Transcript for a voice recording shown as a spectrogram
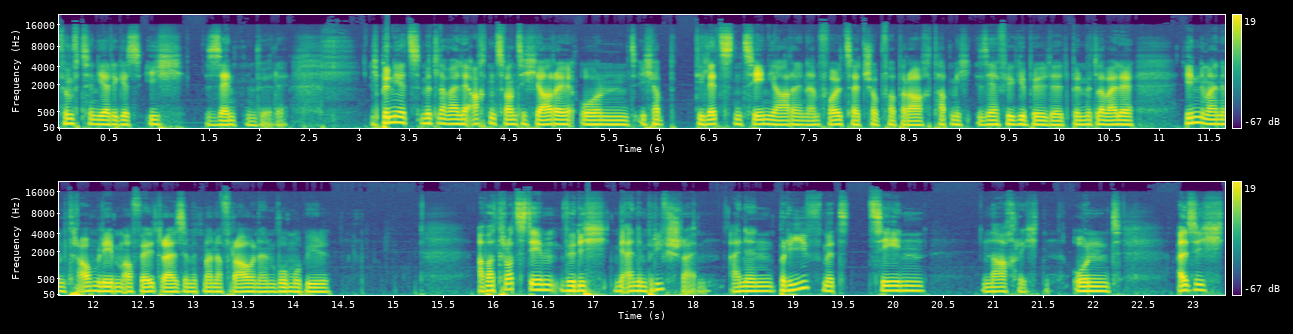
15-jähriges Ich senden würde. Ich bin jetzt mittlerweile 28 Jahre und ich habe die letzten 10 Jahre in einem Vollzeitjob verbracht, habe mich sehr viel gebildet, bin mittlerweile in meinem Traumleben auf Weltreise mit meiner Frau in einem Wohnmobil aber trotzdem würde ich mir einen Brief schreiben. Einen Brief mit zehn Nachrichten. Und als ich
